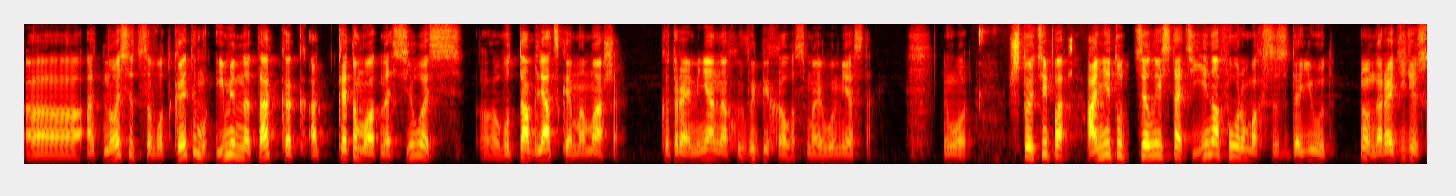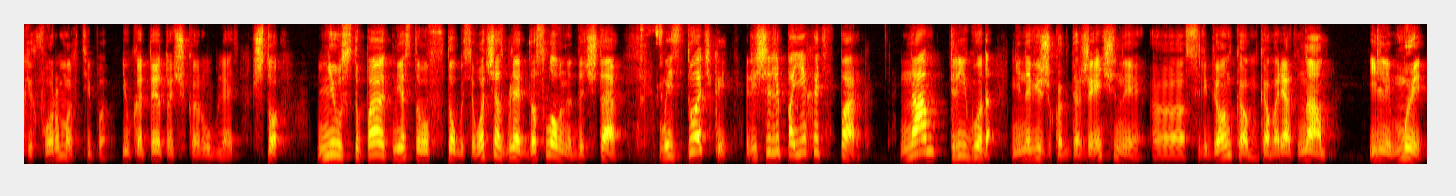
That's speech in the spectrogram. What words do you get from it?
относятся вот к этому именно так, как от, к этому относилась вот та блядская мамаша, которая меня нахуй выпихала с моего места. Вот. Что, типа, они тут целые статьи на форумах создают, ну, на родительских форумах, типа, ukt.ru, блядь, что не уступают место в автобусе. Вот сейчас, блядь, дословно дочитаю. Мы с дочкой решили поехать в парк. Нам три года. Ненавижу, когда женщины э, с ребенком говорят «нам» или «мы».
